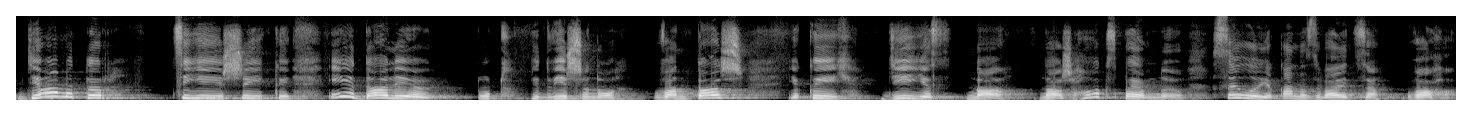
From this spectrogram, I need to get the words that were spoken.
діаметр цієї шийки, і далі тут підвішено вантаж, який діє на наш гак з певною силою, яка називається вага.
